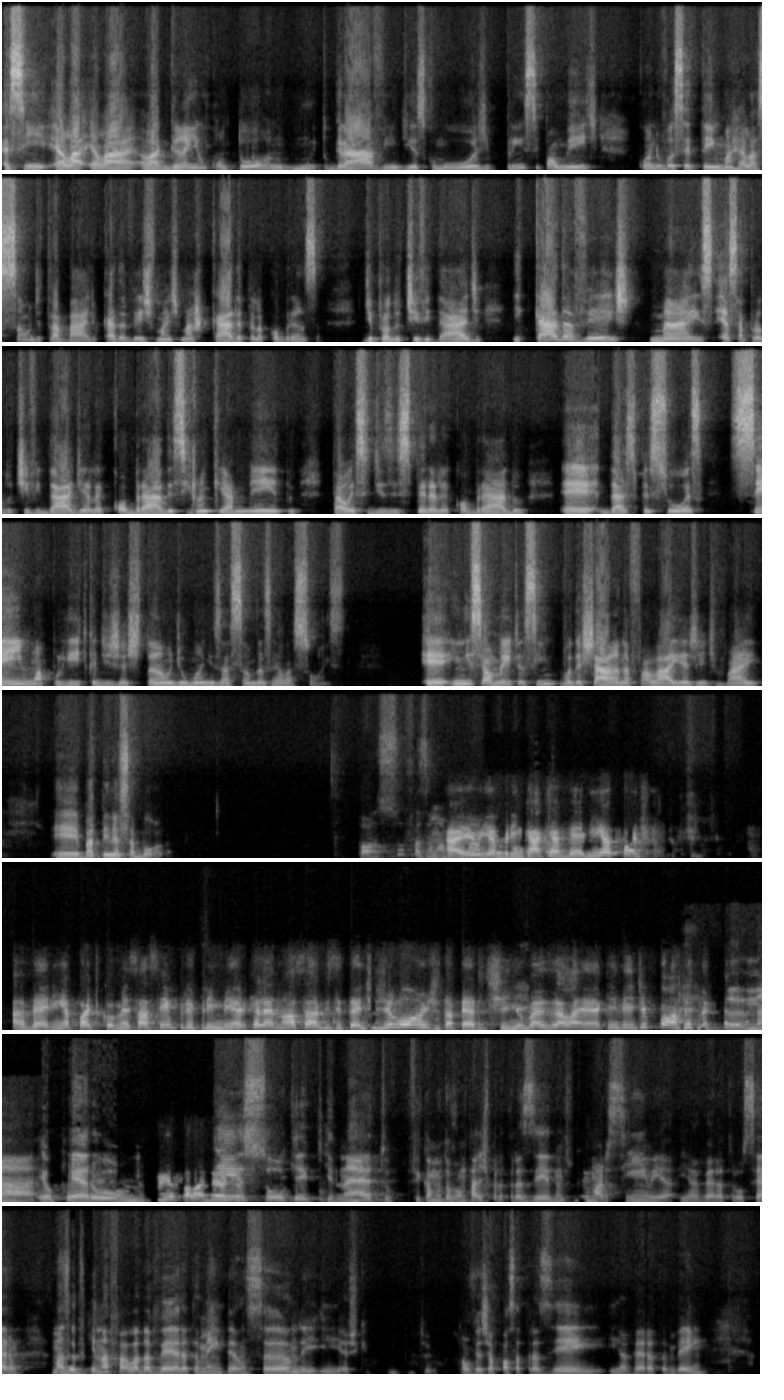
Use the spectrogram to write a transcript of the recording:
assim, ela, ela, ela ganha um contorno muito grave em dias como hoje, principalmente quando você tem uma relação de trabalho cada vez mais marcada pela cobrança de produtividade e cada vez mais essa produtividade ela é cobrada, esse ranqueamento, tal, esse desespero é cobrado é, das pessoas sem uma política de gestão, de humanização das relações. É, inicialmente, assim, vou deixar a Ana falar e a gente vai é, bater nessa bola. Posso fazer uma Ah, eu ia brincar que a Verinha pode a Verinha pode começar sempre primeiro, que ela é nossa visitante de longe, tá pertinho, mas ela é quem vem de fora, né? Ana, eu quero. Eu ia falar dessa. Isso, que, que né, tu fica muito à vontade para trazer dentro do Marcinho e a, e a Vera trouxeram, mas uhum. eu fiquei na fala da Vera também pensando, e, e acho que tu, talvez já possa trazer, e, e a Vera também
